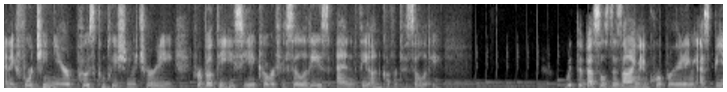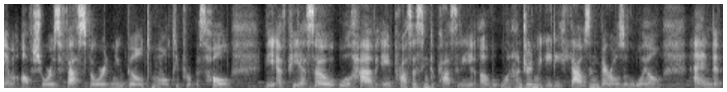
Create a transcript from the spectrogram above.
and a 14 year post completion maturity for both the ECA covered facilities and the uncovered facility. With the vessel's design incorporating SBM Offshore's fast forward new build multi purpose hull, the FPSO will have a processing capacity of 180,000 barrels of oil and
